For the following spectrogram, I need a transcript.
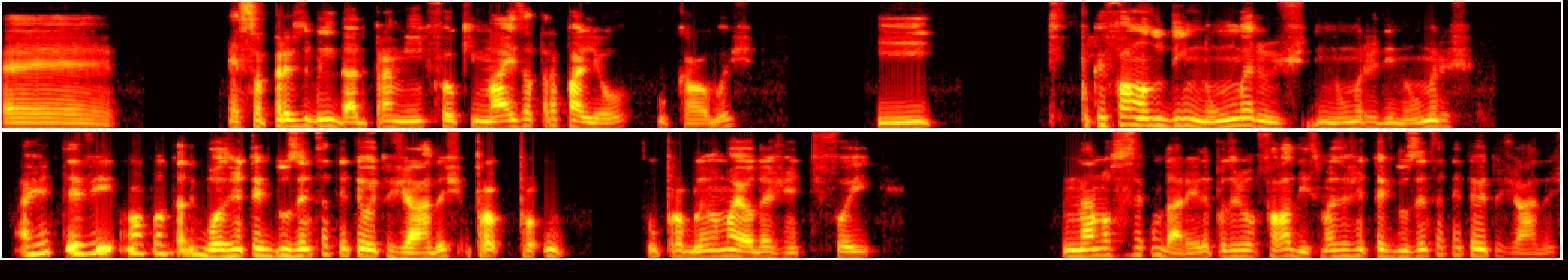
é... essa previsibilidade para mim foi o que mais atrapalhou o Cowboys. E porque falando de números, de números, de números, a gente teve uma quantidade boa. A gente teve 278 jardas. O, pro, o, o problema maior da gente foi na nossa secundária. Depois eu vou falar disso. Mas a gente teve 278 jardas.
